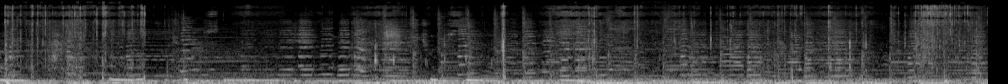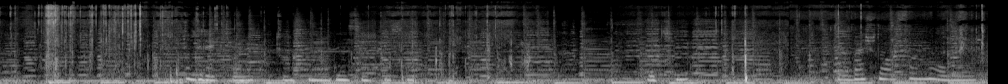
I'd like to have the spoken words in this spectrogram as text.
Evet. Kutu. Ne, nasıl yapıyorsun? Bakayım. Ya ben şunu alsam ne beğendim.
